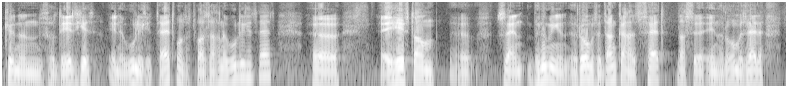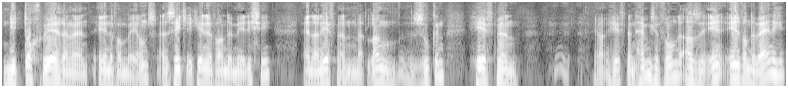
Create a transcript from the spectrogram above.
kunnen verdedigen in een woelige tijd, want het was daar een woelige tijd. Uh, hij heeft dan uh, zijn benoeming in Rome te danken aan het feit dat ze in Rome zeiden, niet toch weer een, een van bij ons, en zeker geen van de medici. En dan heeft men met lang zoeken, heeft men, ja, heeft men hem gevonden als de een, een van de weinigen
